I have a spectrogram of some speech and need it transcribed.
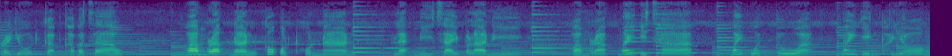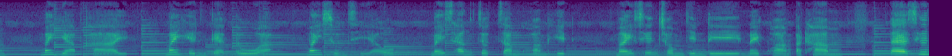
ประโยชน์กับข้าพเจ้า ความรักนั้นก็อดทนนาน และมีใจปราณี ความรักไม่อิจฉาไม่อวดตัว ไม่หยิ่งพยอง ไม่หยาบคาย ไม่เห็นแก่ตัว ไม่ฉุนเฉียว ไม่ช่างจดจำความผิด ไม่ชื่นชมยินดีในความอธรรม แต่ชื่น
